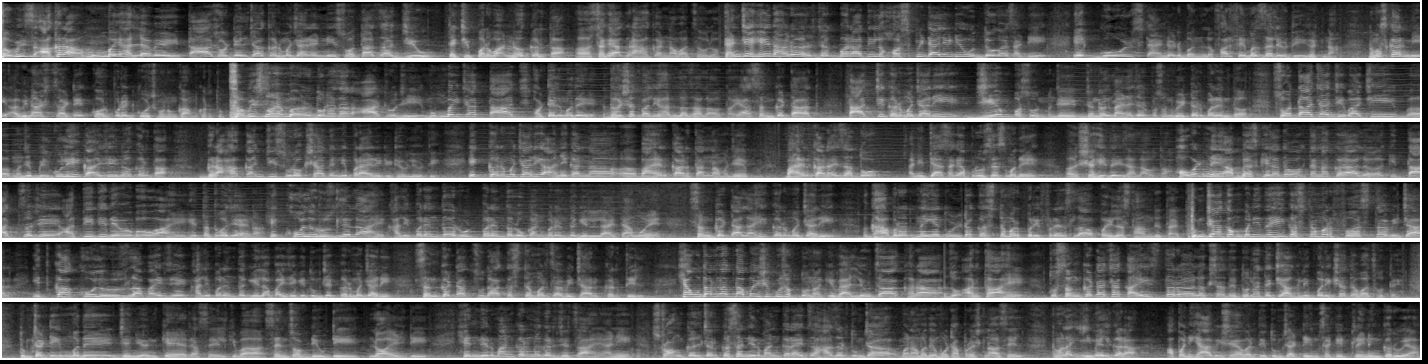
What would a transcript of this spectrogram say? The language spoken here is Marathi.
सव्वीस अकरा मुंबई हल्ल्यावेळी ताज हॉटेलच्या कर्मचाऱ्यांनी स्वतःचा जीव त्याची पर्वा न करता सगळ्या ग्राहकांना वाचवलं. त्यांचे हे धाडस जगभरातील हॉस्पिटॅलिटी उद्योगासाठी एक गोल्ड स्टँडर्ड बनलं. फार फेमस झाली होती ही घटना. नमस्कार मी अविनाश चाटे कॉर्पोरेट कोच म्हणून काम करतो. सव्वीस नोव्हेंबर दोन हजार आठ रोजी मुंबईच्या ताज हॉटेलमध्ये दहशतवादी हल्ला झाला होता. या संकटात ताजचे कर्मचारी जी एमपासून म्हणजे जनरल मॅनेजरपासून वेटरपर्यंत स्वतःच्या जीवाची म्हणजे बिलकुलही काळजी न करता ग्राहकांची सुरक्षा त्यांनी प्रायोरिटी ठेवली होती. एक कर्मचारी अनेकांना बाहेर काढताना म्हणजे बाहेर काढायचा तो आणि त्या सगळ्या प्रोसेसमध्ये शहीदही झाला होता. हॉवर्डने अभ्यास केला तेव्हा त्यांना कळालं की ताजचं जे अतिथी देवभव आहे हे तत्व जे आहे ना हे खोल रुजलेलं आहे. खालीपर्यंत रूटपर्यंत लोकांपर्यंत गेलेलं आहे. त्यामुळे संकटालाही कर्मचारी घाबरत नाही आहेत उलट कस्टमर प्रिफरन्सला पहिलं स्थान देत आहेत. तुमच्या कंपनीतही कस्टमर फर्स्टचा विचार इतका खोल रुजला पाहिजे खालीपर्यंत गेला पाहिजे की तुमचे कर्मचारी संकटात सुद्धा कस्टमरचा विचार करतील. ह्या उदाहरणात आपण शिकू शकतो ना की व्हॅल्यूचा खरा जो अर्थ आहे तो संकटाच्या काहीच तर लक्षात येतो ना. त्याची अग्निपरीक्षा तेव्हाच होते. तुमच्या टीममध्ये जेन्युअन केअर असेल किंवा सेन्स ऑफ ड्युटी लॉयल्टी हे निर्माण करणं गरजेचं आहे. आणि स्ट्रॉंग कल्चर कसं निर्माण करायचं हा जर तुमच्या मनामध्ये मोठा प्रश्न असेल तर मला ईमेल करा. आपण ह्या विषयावरती तुमच्या टीमसाठी ट्रेनिंग करूया.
